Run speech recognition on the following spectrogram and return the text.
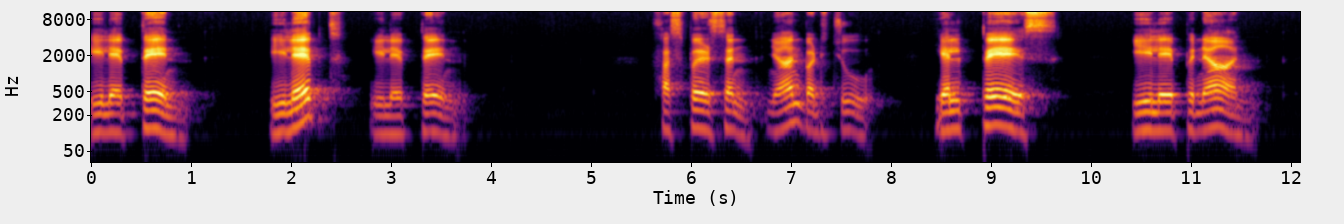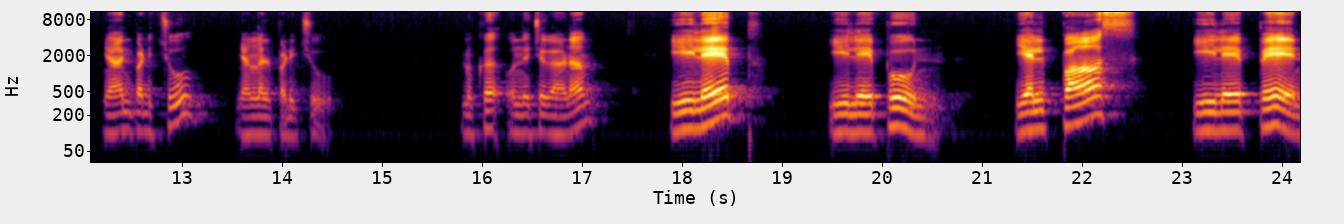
ഇലേപ്തേൻ. ഇലേപ്ത് ഇലേപ്തേൻ. ഫസ്റ്റ് പേഴ്സൺ ഞാൻ പഠിച്ചു. എൽപേസ്. ഇലേപ്നാൻ. ഞാൻ പഠിച്ചു ഞങ്ങൾ പഠിച്ചു. നമുക്ക് ഒന്നിച്ച് കാണാം. ഇലേപ് ഇലേപ്പൂൻ എൽപാസ് ഇലേപ്പേൻ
